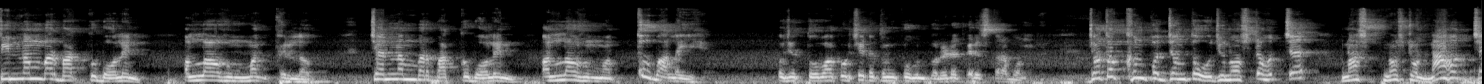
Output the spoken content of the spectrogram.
তিন নম্বর বাক্য বলেন আল্লাহ মাগফিরলাহ চার নম্বর বাক্য বলেন আল্লাহ তুব আলাইহ। ও যে তোবা করছে, এটা তুমি কবুল করো, এটা ফেরেস্তারা বলে যতক্ষণ পর্যন্ত অজু নষ্ট হচ্ছে, নষ্ট- না হচ্ছে,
